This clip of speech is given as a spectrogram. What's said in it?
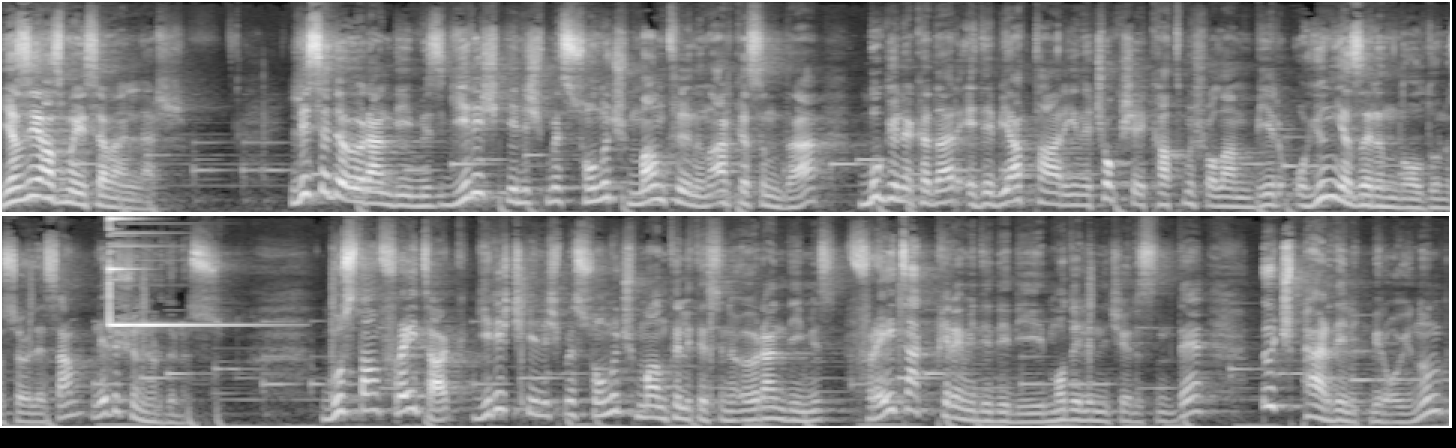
Yazı yazmayı sevenler. Lisede öğrendiğimiz giriş gelişme sonuç mantığının arkasında bugüne kadar edebiyat tarihine çok şey katmış olan bir oyun yazarının olduğunu söylesem ne düşünürdünüz? Gustav Freytag, giriş gelişme sonuç mantalitesini öğrendiğimiz Freytag piramidi dediği modelin içerisinde 3 perdelik bir oyunun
